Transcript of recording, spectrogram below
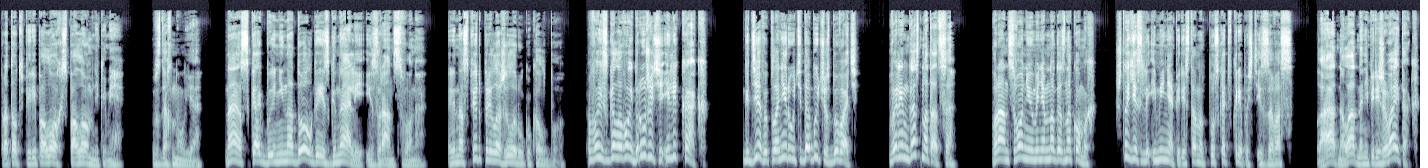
про тот переполох с паломниками». Вздохнул я. «Нас как бы ненадолго изгнали из Рансвона». Ренаспир приложила руку к лбу. «Вы с головой дружите или как? Где вы планируете добычу сбывать? В Эллингаст мотаться? В Рансвоне у меня много знакомых. Что если и меня перестанут пускать в крепость из-за вас? Ладно, ладно, не переживай так.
